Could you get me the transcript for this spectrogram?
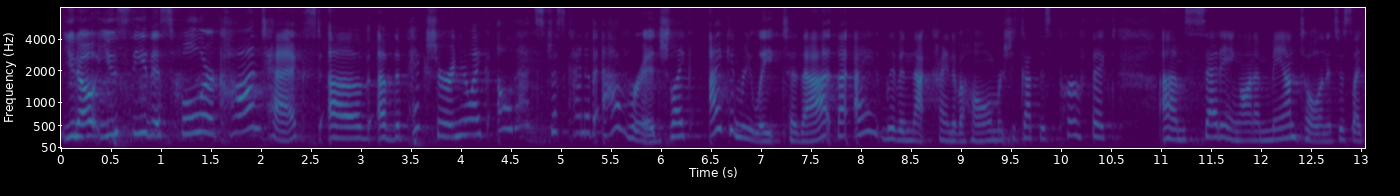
You know, you see this fuller context of, of the picture, and you're like, oh, that's just kind of average. Like, I can relate to that. that I live in that kind of a home, or she's got this perfect um, setting on a mantle, and it's just like,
